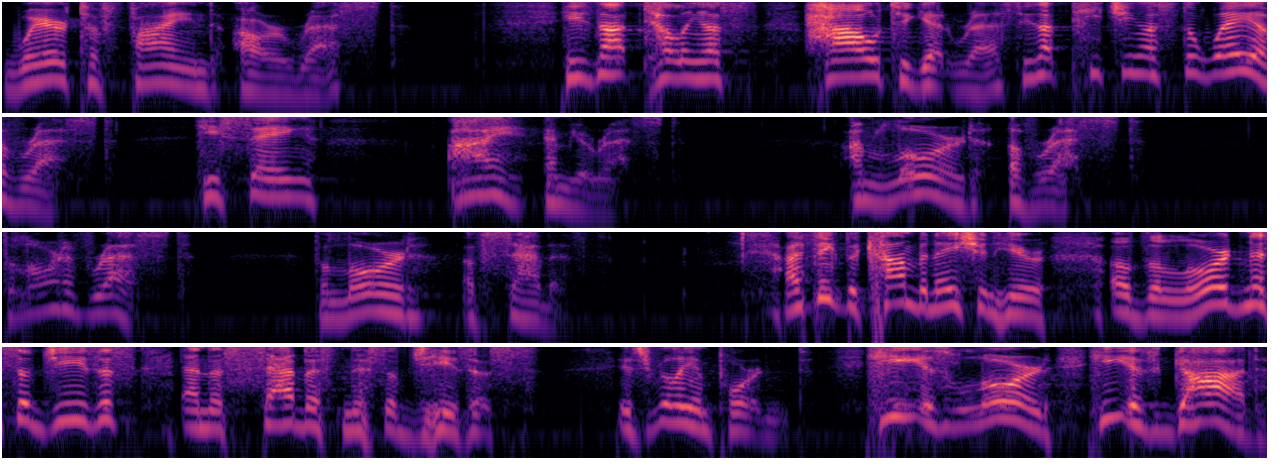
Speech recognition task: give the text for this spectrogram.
where to find our rest. He's not telling us how to get rest. He's not teaching us the way of rest. He's saying, I am your rest. I'm Lord of rest, the Lord of rest, the Lord of Sabbath. I think the combination here of the Lordness of Jesus and the Sabbathness of Jesus is really important. He is Lord, He is God.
